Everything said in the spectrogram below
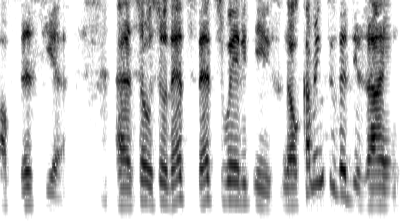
of this year. Uh, so so that's that's where it is. Now coming to the design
